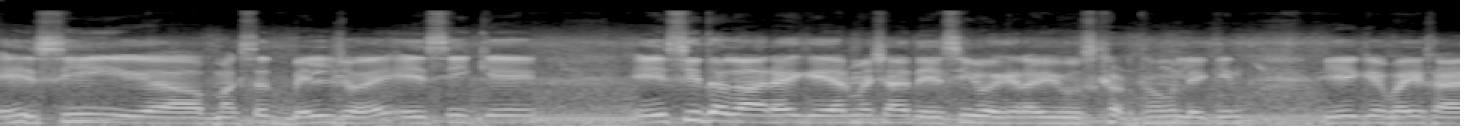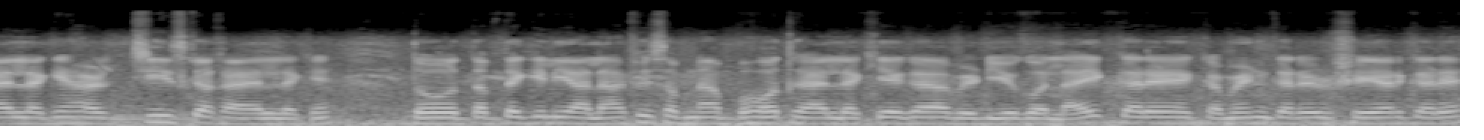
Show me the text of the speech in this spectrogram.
ए सी मकसद बिल जो है एसी के एसी तक आ रहा है कि यार मैं शायद एसी वगैरह यूज़ करता हूँ, लेकिन ये कि भाई ख्याल रखें, हर चीज़ का ख्याल रखें। तो तब तक के लिए अल्लाह हाफिज़ अपना बहुत ख्याल रखिएगा। वीडियो को लाइक करें कमेंट करें शेयर करें।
